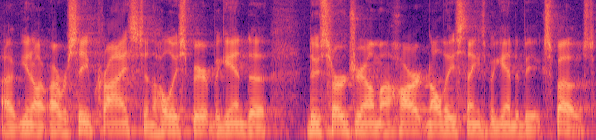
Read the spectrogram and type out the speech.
uh, you know I received Christ and the Holy Spirit began to do surgery on my heart, and all these things began to be exposed.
